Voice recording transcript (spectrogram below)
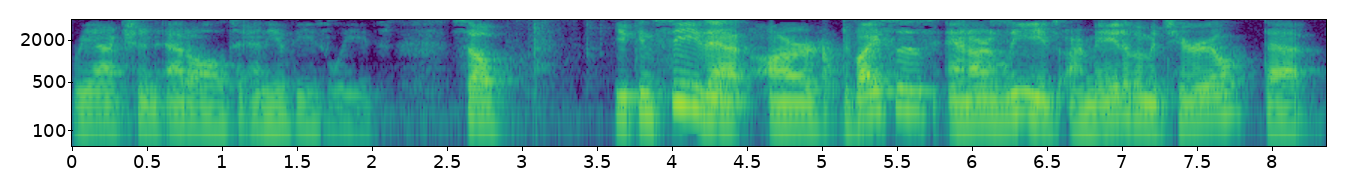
reaction at all to any of these leads. So you can see that our devices and our leads are made of a material that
